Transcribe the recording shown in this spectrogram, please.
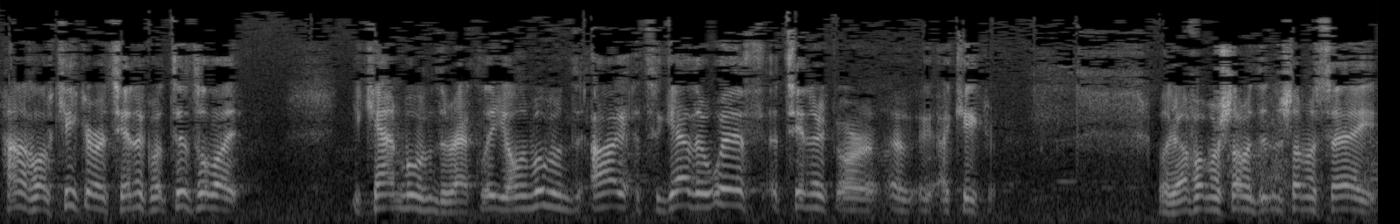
hanach kikar or tinnik v'titulay. You can't move him directly. You only move him uh, together with a tinnik or a, a kikar. Well, Yavam Shlama didn't Shlama say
